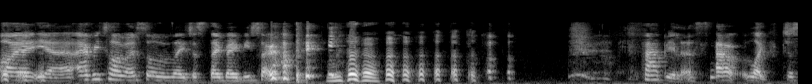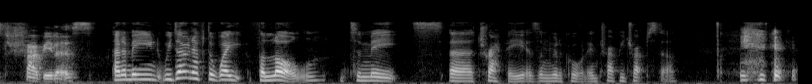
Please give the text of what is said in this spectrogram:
I yeah. Every time I saw them, they just they made me so happy. fabulous, Out, like just fabulous. And I mean, we don't have to wait for long to meet uh, Trappy, as I'm going to call him, Trappy Trapster.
